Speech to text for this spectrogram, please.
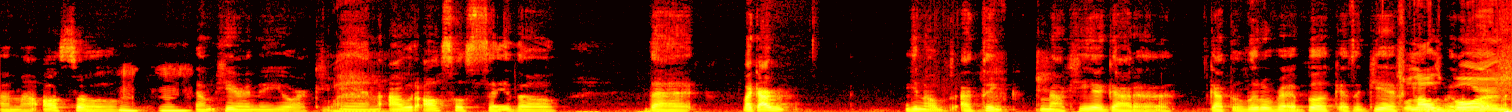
Um, I also Mm-hmm. am here in New York, and I would also say though that like I, you know, I think Malkia got a got the little red book as a gift When I was you were what, born,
